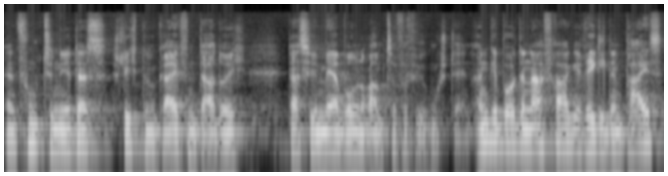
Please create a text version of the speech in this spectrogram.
dann funktioniert das schlicht und greifend dadurch, dass wir mehr Wohnraum zur Verfügung stellen. Angebot und Nachfrage regeln den Preis.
